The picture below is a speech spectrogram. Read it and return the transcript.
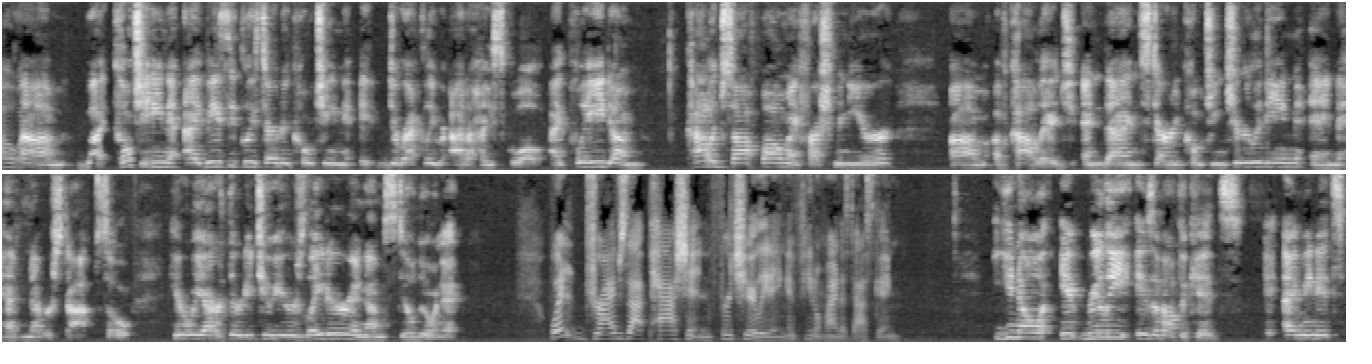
Oh, wow. Um, but coaching, I basically started coaching directly out of high school. I played um, college softball my freshman year um, of college and then started coaching cheerleading and have never stopped. So here we are 32 years later and I'm still doing it. What drives that passion for cheerleading, if you don't mind us asking? You know, it really is about the kids. I mean, it's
